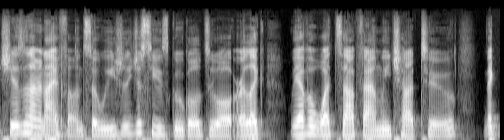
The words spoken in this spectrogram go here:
she doesn't have an iPhone, so we usually just use Google Duo or like we have a WhatsApp family chat too. Like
